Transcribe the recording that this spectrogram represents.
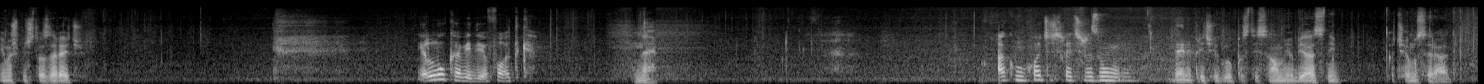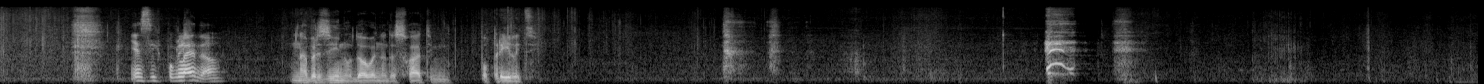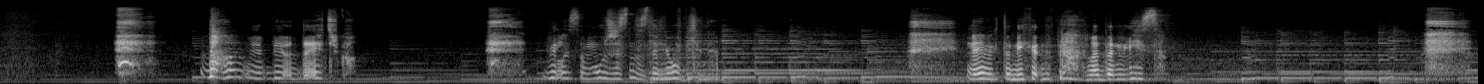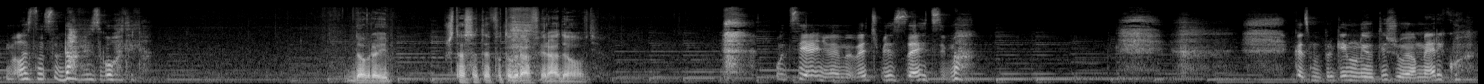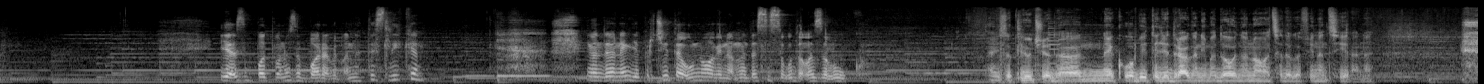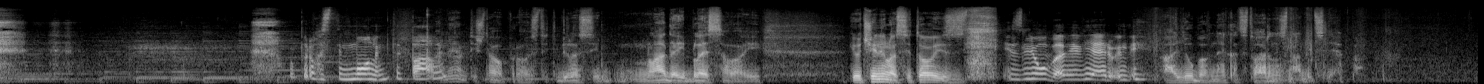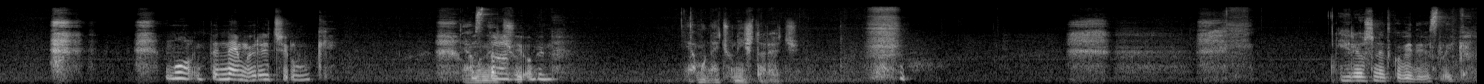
Imaš mi što za reći? Je li Luka vidio fotke? Ne. Ako mu hoćeš reći, razumijem. Daj ne pričaj gluposti, samo mi objasni o čemu se radi. Jesi ih pogledao? Na brzinu, dovoljno da shvatim po prilici. Šta sa te fotografije rade ovdje? Ucijenjuje me već mjesecima. Kad smo prekinuli i otišli u Ameriku, ja sam potpuno zaboravila na te slike. I onda je on negdje pročitao u novinama da sam se udala za Luku. I zaključio da neko u obitelji Dragan ima dovoljno novaca da ga financira, ne? Oprosti, molim te, Pavle. Nemam ti šta oprostiti. Bila si mlada i blesava i, i učinila si to iz... Iz ljubavi, vjeruj mi. A ljubav nekad stvarno zna biti slijepa. Molim te, nemoj reći Luki. Ja mu neću, Ostavio bi me. ja mu neću ništa reći. Jer još netko vidio slike.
